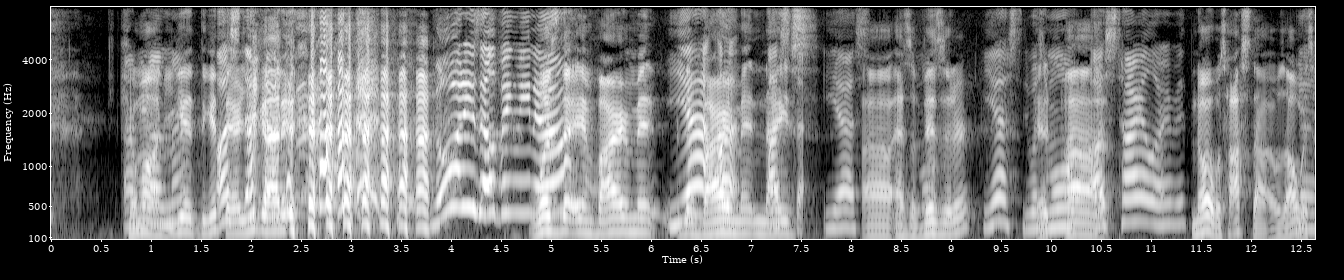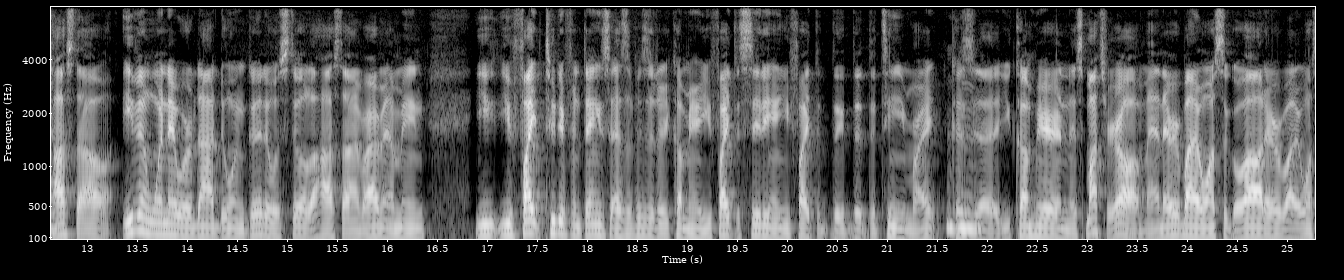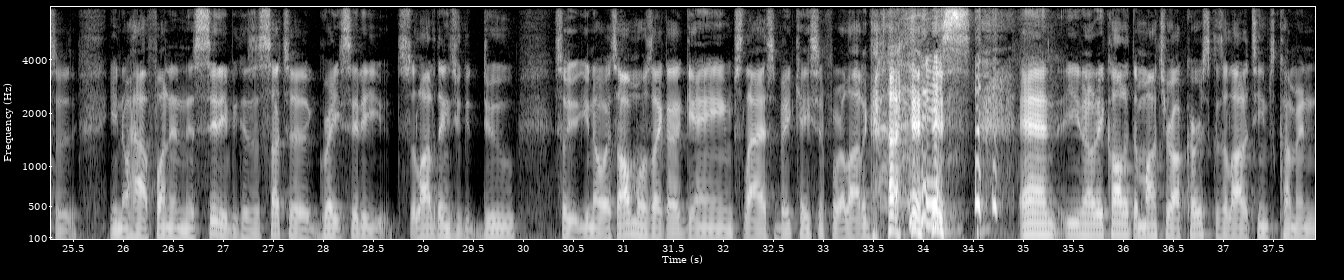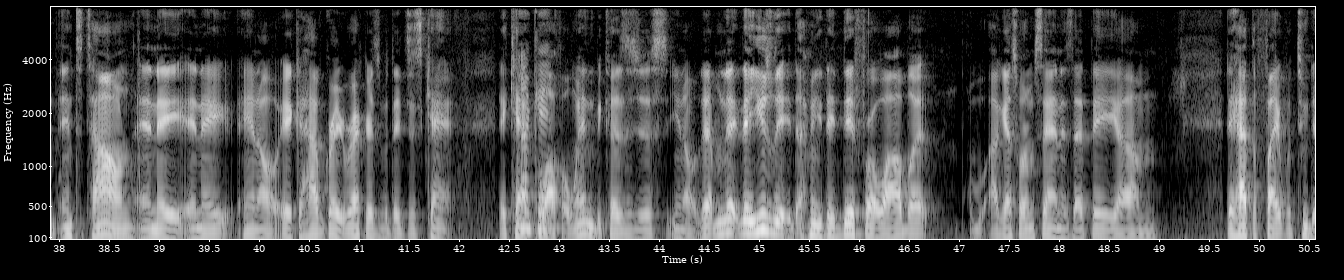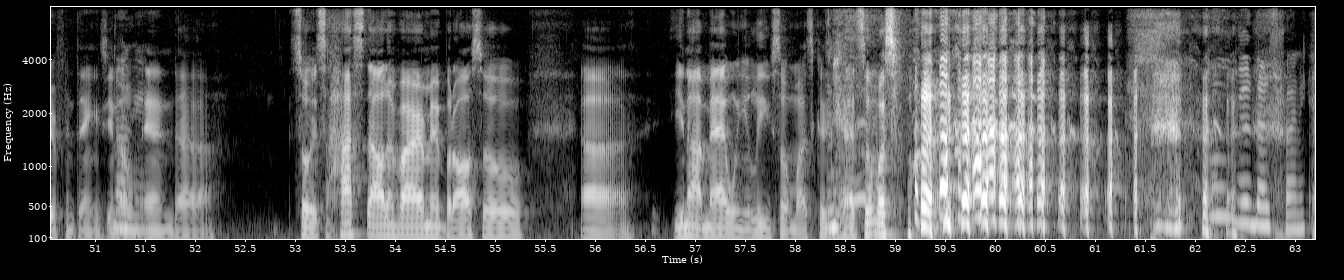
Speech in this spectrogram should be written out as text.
Come on, you get you get there. You got it. Nobody's helping me now. Was the environment yeah, the environment uh, nice? yes. Uh, as a visitor. Yes. Was it, it more uh, hostile or everything? No, it was hostile. It was always yeah. hostile. Even when they were not doing good, it was still a hostile environment. I mean, you you fight two different things as a visitor. coming here, you fight the city and you fight the the, the, the team, right? Because mm-hmm. uh, you come here and it's Montreal, man. Everybody wants to go out. Everybody wants to you know have fun in this city because it's such a great city. It's a lot of things you could do. So you know it's almost like a game slash vacation for a lot of guys. and you know they call it the Montreal curse because a lot of teams come in into town and they and they you know it can have great records, but they just can't they can't okay. pull off a win because it's just you know they, they, usually I mean they did for a while, but I guess what I'm saying is that they um, they have to fight with two different things, you know, okay. and uh, so it's a hostile environment, but also uh, you're not mad when you leave so much because you had so much fun. oh, that's funny.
